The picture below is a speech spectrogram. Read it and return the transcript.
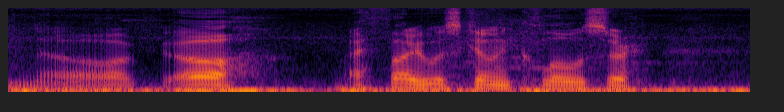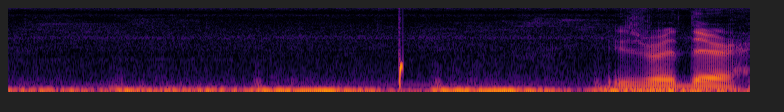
no, oh, I thought he was coming closer. He's right there.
